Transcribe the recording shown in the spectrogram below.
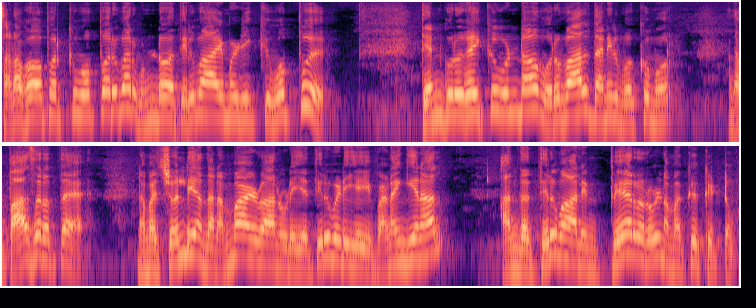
சடகோப்பிற்கு ஒப்பொருவர் உண்டோ திருவாய்மொழிக்கு ஒப்பு தென்குருகைக்கு உண்டோ ஒருபால் தனில் ஒக்குமூர். அந்த பாசுரத்தை நம்ம சொல்லி அந்த நம்மாழ்வானுடைய திருவடியை வணங்கினால் அந்த திருமாலின் பேரருள் நமக்கு கிட்டும்.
